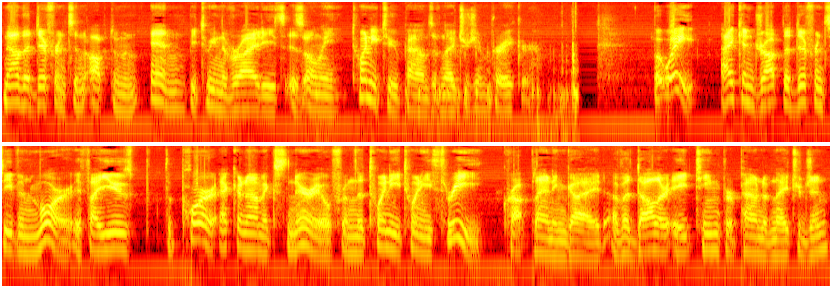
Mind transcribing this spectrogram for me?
Now the difference in optimum N between the varieties is only 22 pounds of nitrogen per acre. But wait, I can drop the difference even more if I use the poor economic scenario from the 2023 crop planning guide of $1.18 per pound of nitrogen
